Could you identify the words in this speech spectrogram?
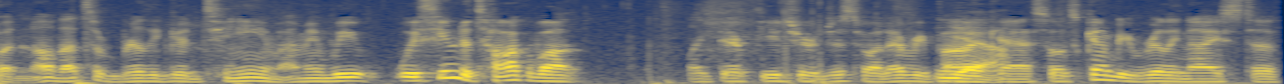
but no, that's a really good team. I mean, we we seem to talk about like their future just about every Yeah. podcast, so it's going to be really nice to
